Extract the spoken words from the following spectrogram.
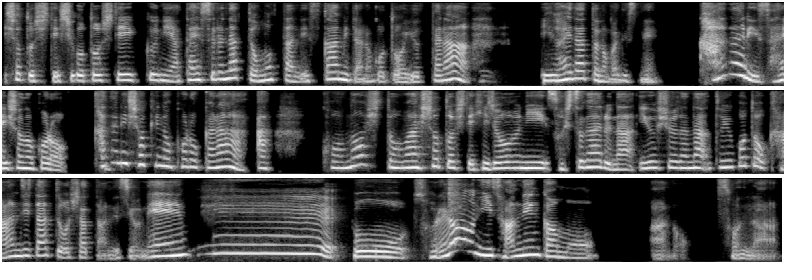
秘書として仕事をしていくに値するなって思ったんですか？みたいなことを言ったら、意外だったのがですね、かなり最初の頃、かなり初期の頃から、あ、この人は秘書として非常に素質があるな、優秀だな、ということを感じたっておっしゃったんですよね。へえ。そう、それなのに3年間も、あの、そんな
